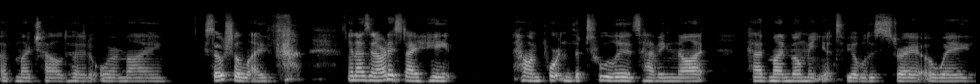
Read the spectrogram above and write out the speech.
of my childhood or my social life. and as an artist, I hate how important the tool is, having not had my moment yet to be able to stray away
